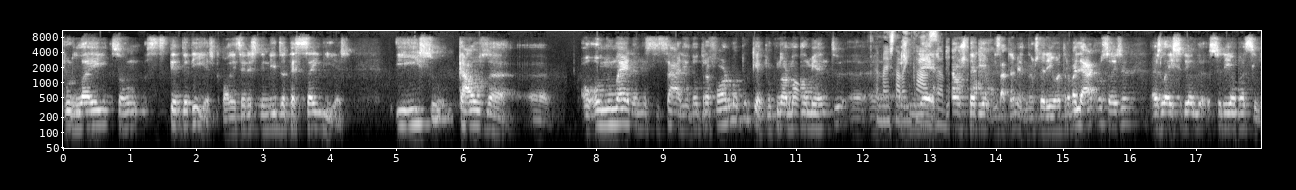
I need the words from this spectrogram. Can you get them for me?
por lei, são 70 dias, que podem ser estendidos até 100 dias. E isso causa uh, ou, ou, não era necessária de outra forma, porquê? Porque normalmente a mãe estava as em mulheres casa. não estariam, exatamente, não estariam a trabalhar, ou seja, as leis seriam, seriam assim.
